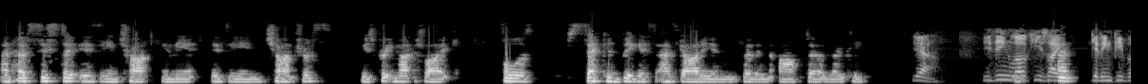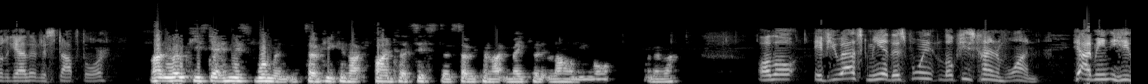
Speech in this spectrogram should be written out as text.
and her sister is the enchant in the is the Enchantress, who's pretty much like Thor's second biggest Asgardian villain after Loki. yeah. You think Loki's like And- getting people together to stop Thor? like Loki's getting this woman so he can like find her sister so he can like make a little army or whatever. Although, if you ask me at this point, Loki's kind of won. Yeah, I mean, he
